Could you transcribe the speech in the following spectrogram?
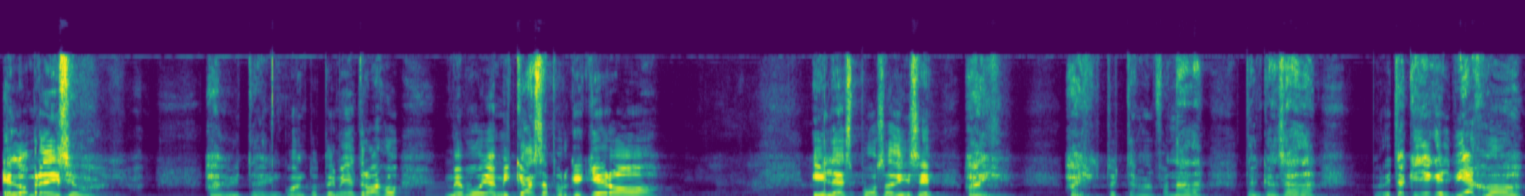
el hombre dice, ahorita en cuanto termine el trabajo, me voy a mi casa porque quiero... Y la esposa dice, ay, ay, estoy tan afanada, tan cansada, pero ahorita que llegue el viejo,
